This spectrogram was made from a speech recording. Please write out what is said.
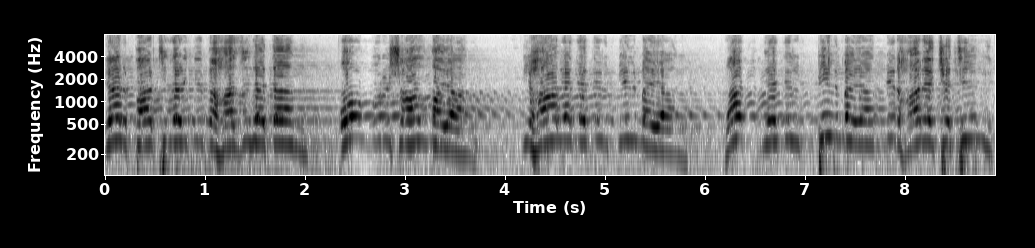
diğer partiler gibi hazineden 10 kuruş almayan, ihale nedir bilmeyen, rak nedir bilmeyen bir hareketin,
